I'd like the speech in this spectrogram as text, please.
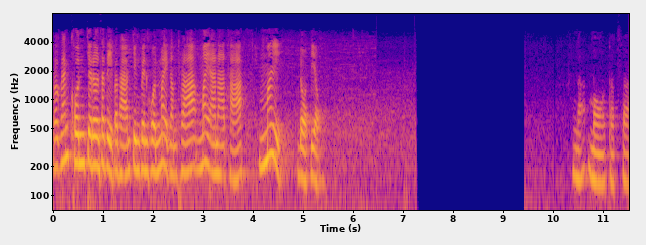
เพราะฉะนั้นคนเจริญสติปัฏฐานจึงเป็นคนไม่กำพร้า ไม่อนาถา ไม่โดดเดี่ยว นะโมตัสสะ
